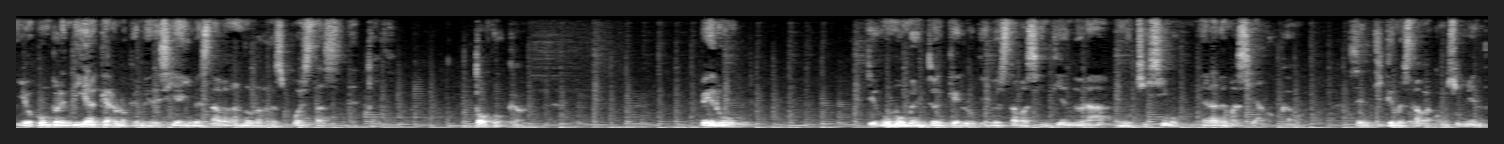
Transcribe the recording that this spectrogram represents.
Y yo comprendía que era lo que me decía y me estaba dando las respuestas de todo. Todo, cabrón. Pero llegó un momento en que lo que yo estaba sintiendo era muchísimo, era demasiado, sentí que me estaba consumiendo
